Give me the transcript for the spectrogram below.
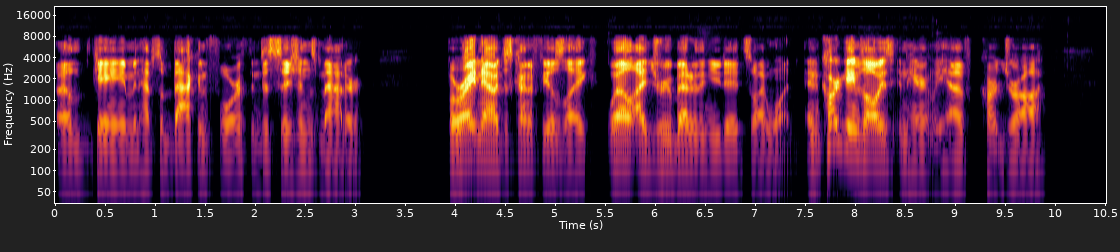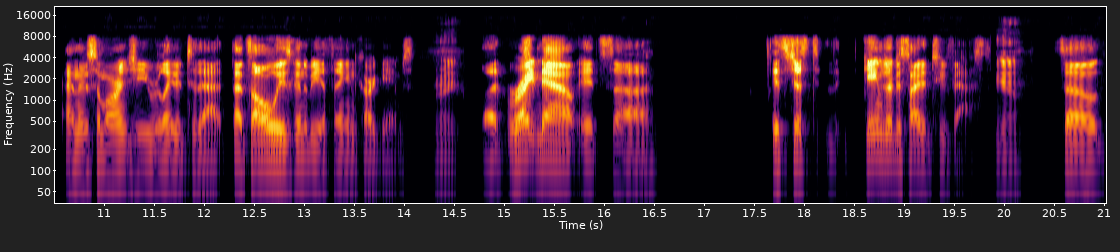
a game and have some back and forth and decisions matter. But right now it just kind of feels like, well, I drew better than you did, so I won. And card games always inherently have card draw and there's some RNG related to that. That's always going to be a thing in card games. Right. But right now it's uh it's just games are decided too fast. Yeah. So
